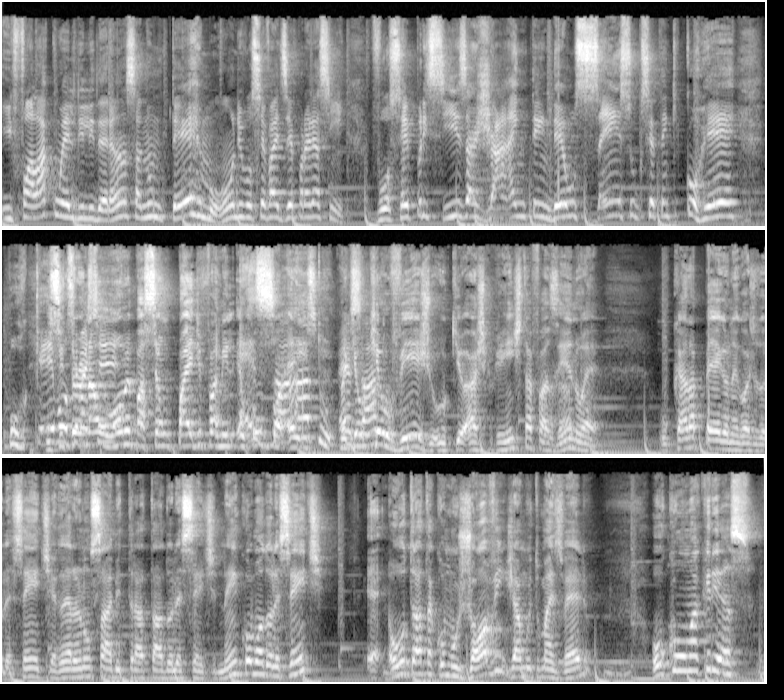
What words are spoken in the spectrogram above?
e falar com ele de liderança num termo onde você vai dizer pra ele assim: você precisa já entender o senso que você tem que correr, porque E se você vai tornar ser. um homem pra ser um pai de família. Eu Exato, concordo, é isso. Porque exato. o que eu vejo, o que eu acho que a gente tá fazendo é. O cara pega o negócio de adolescente, a galera não sabe tratar adolescente nem como adolescente, é, ou trata como jovem, já muito mais velho, ou como uma criança.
